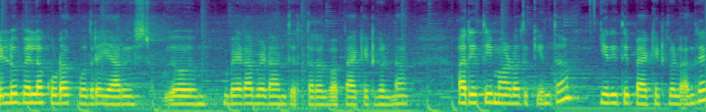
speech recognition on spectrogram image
ಎಳ್ಳು ಬೆಲ್ಲ ಕೊಡೋಕೆ ಹೋದರೆ ಯಾರು ಇಷ್ಟು ಬೇಡ ಬೇಡ ಅಂತಿರ್ತಾರಲ್ವ ಪ್ಯಾಕೆಟ್ಗಳನ್ನ ಆ ರೀತಿ ಮಾಡೋದಕ್ಕಿಂತ ಈ ರೀತಿ ಪ್ಯಾಕೆಟ್ಗಳು, ಅಂದರೆ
